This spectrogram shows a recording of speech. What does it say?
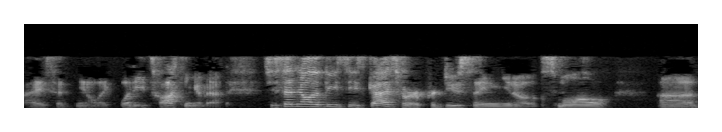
I said, you know, like, what are you talking about? She said, no, these these guys who are producing, you know, small uh,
